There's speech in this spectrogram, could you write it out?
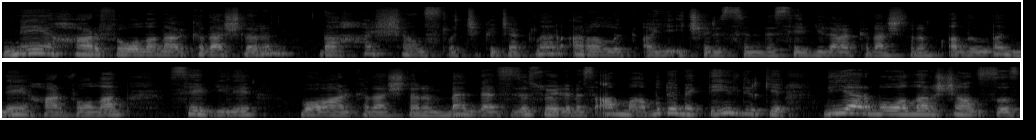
N harfi olan arkadaşlarım daha şanslı çıkacaklar Aralık ayı içerisinde sevgili arkadaşlarım. Adında N harfi olan sevgili boğa arkadaşlarım. Benden size söylemesi ama bu demek değildir ki diğer boğalar şanssız.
